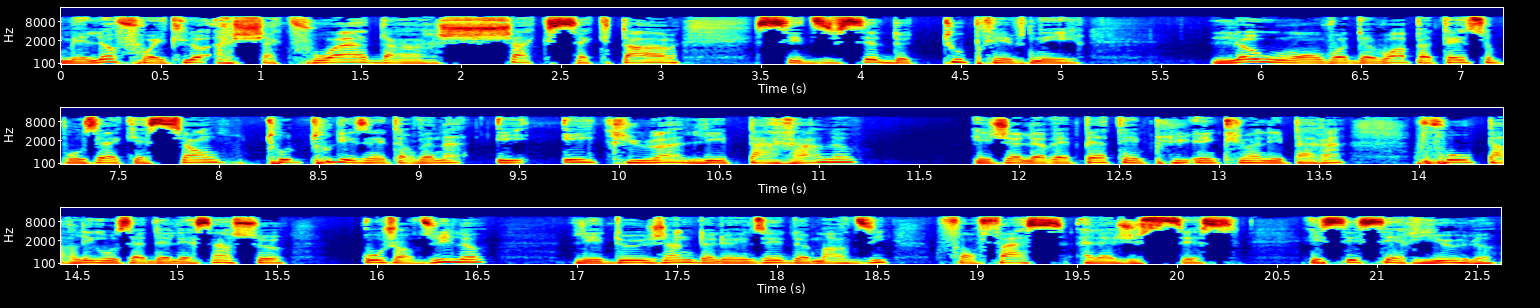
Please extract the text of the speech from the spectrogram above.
Mais là, il faut être là à chaque fois, dans chaque secteur. C'est difficile de tout prévenir. Là où on va devoir peut-être se poser la question, tous les intervenants, et incluant les parents, et je le répète, incluant les parents, faut parler aux adolescents sur aujourd'hui, là, les deux jeunes de lundi et de mardi font face à la justice. Et c'est sérieux, là.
